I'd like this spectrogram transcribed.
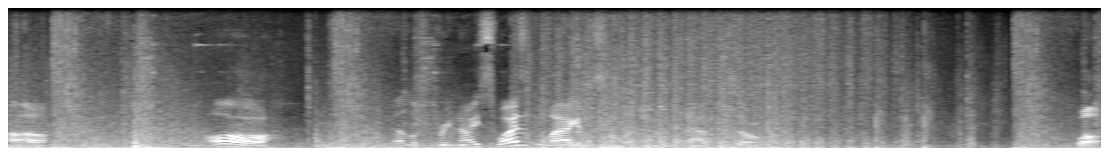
Uh-oh. Oh. That looks pretty nice. Why is it lagging so much when that happens, though? Well,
